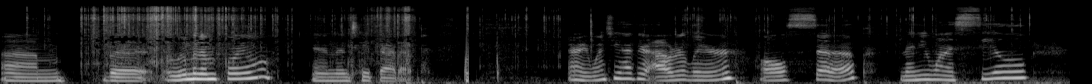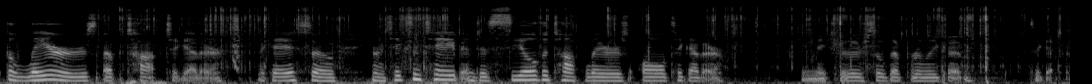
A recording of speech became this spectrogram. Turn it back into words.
um, the aluminum foil and then tape that up. All right, once you have your outer layer all set up, then you want to seal the layers up top together. Okay, so you want to take some tape and just seal the top layers all together. Okay, make sure they're sealed up really good together.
